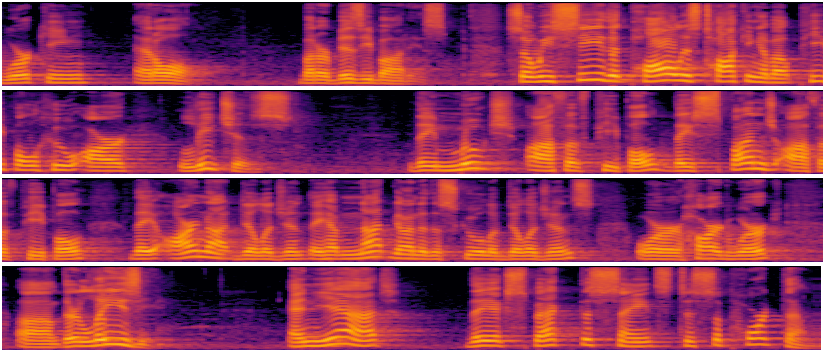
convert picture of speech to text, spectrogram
working at all, but are busybodies. So we see that Paul is talking about people who are leeches. They mooch off of people, they sponge off of people. They are not diligent, they have not gone to the school of diligence or hard work. Um, they're lazy. And yet, they expect the saints to support them.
